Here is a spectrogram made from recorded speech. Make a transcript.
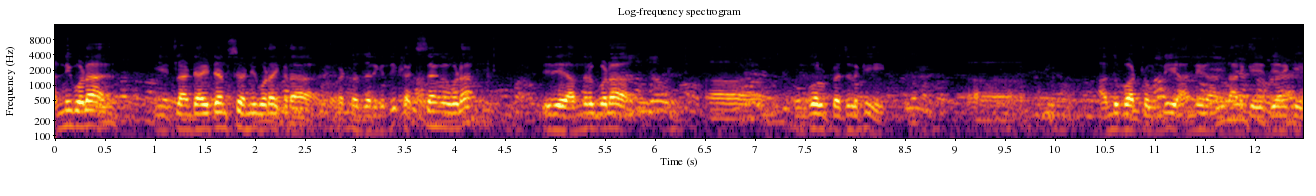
అన్నీ కూడా ఇట్లాంటి ఐటమ్స్ అన్నీ కూడా ఇక్కడ పెట్టడం జరిగింది. ఖచ్చితంగా కూడా ఇది అందరూ కూడా ఒంగోలు ప్రజలకి అందుబాటులో ఉండి అన్ని దానికి దీనికి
